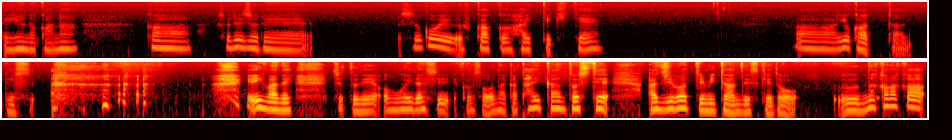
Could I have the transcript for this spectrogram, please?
ていうのかな？がそれぞれすごい深く入ってきてああよかったです。今ねちょっとね思い出しこそなんか体感として味わってみたんですけどなかなか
